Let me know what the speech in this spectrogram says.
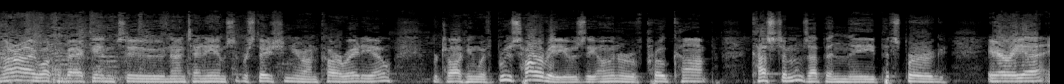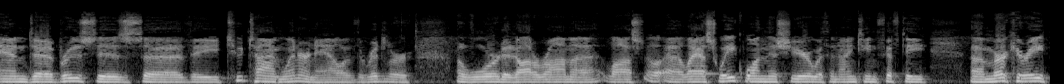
All right, welcome back into 910 AM Superstation. You're on Car Radio. We're talking with Bruce Harvey, who's the owner of ProComp Customs up in the Pittsburgh area. And uh, Bruce is uh, the two time winner now of the Ridler Award at Autorama last, uh, last week, won this year with a 1950 uh, Mercury.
